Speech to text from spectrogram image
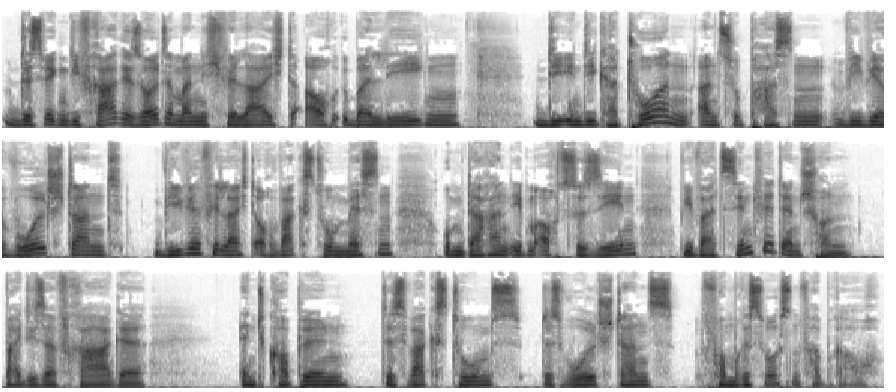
Deswegen die Frage, sollte man nicht vielleicht auch überlegen, die Indikatoren anzupassen, wie wir Wohlstand, wie wir vielleicht auch Wachstum messen, um daran eben auch zu sehen, wie weit sind wir denn schon bei dieser Frage entkoppeln des Wachstums, des Wohlstands vom Ressourcenverbrauch.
